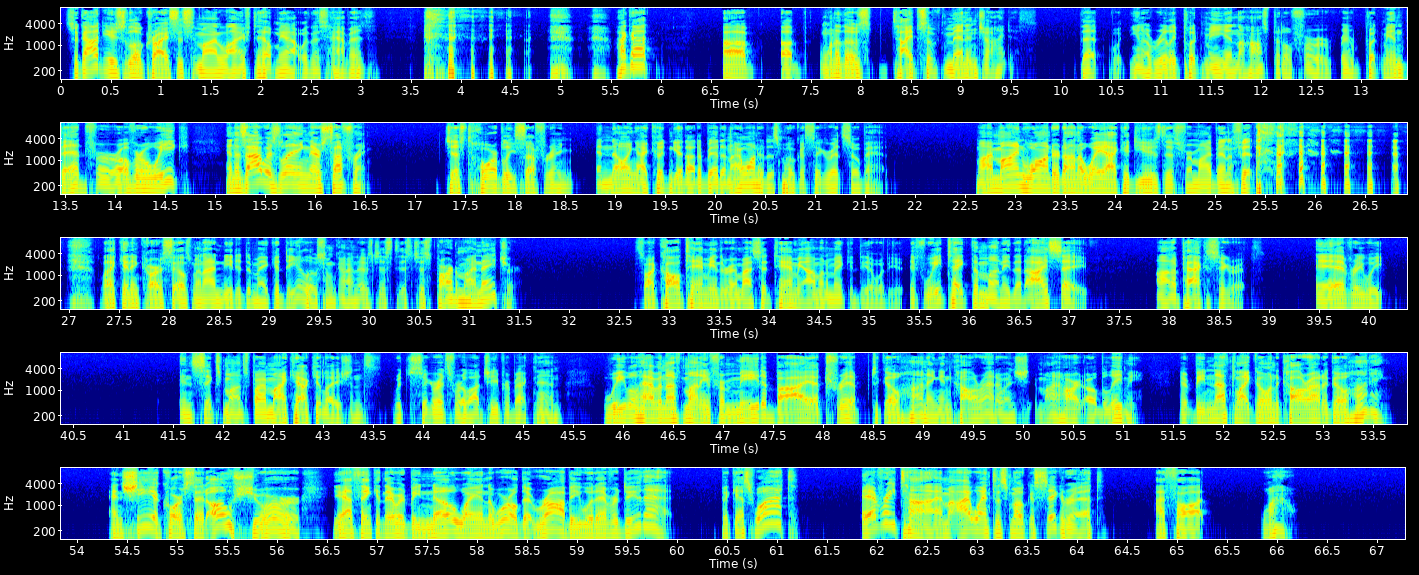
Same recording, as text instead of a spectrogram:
So God used a little crisis in my life to help me out with this habit. I got uh, uh, one of those types of meningitis that you know really put me in the hospital for put me in bed for over a week. And as I was laying there suffering, just horribly suffering, and knowing I couldn't get out of bed, and I wanted to smoke a cigarette so bad, my mind wandered on a way I could use this for my benefit. like any car salesman, I needed to make a deal of some kind. It was just it's just part of my nature. So I called Tammy in the room. I said, Tammy, I'm going to make a deal with you. If we take the money that I save on a pack of cigarettes every week in six months, by my calculations, which cigarettes were a lot cheaper back then, we will have enough money for me to buy a trip to go hunting in Colorado. And she, my heart, oh, believe me, there'd be nothing like going to Colorado to go hunting. And she, of course, said, Oh, sure. Yeah, thinking there would be no way in the world that Robbie would ever do that. But guess what? Every time I went to smoke a cigarette, I thought, wow,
